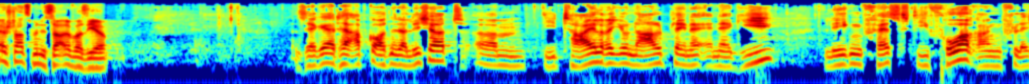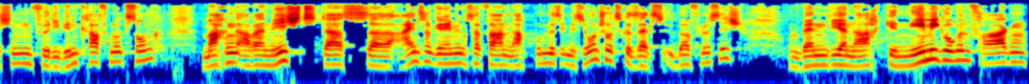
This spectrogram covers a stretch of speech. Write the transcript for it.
Herr Staatsminister Al-Wazir. Sehr geehrter Herr Abg. Lichert, ähm, die Teilregionalpläne Energie legen fest die Vorrangflächen für die Windkraftnutzung, machen aber nicht das äh, Einzelgenehmigungsverfahren nach Bundesemissionsschutzgesetz überflüssig. Und wenn wir nach Genehmigungen fragen,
